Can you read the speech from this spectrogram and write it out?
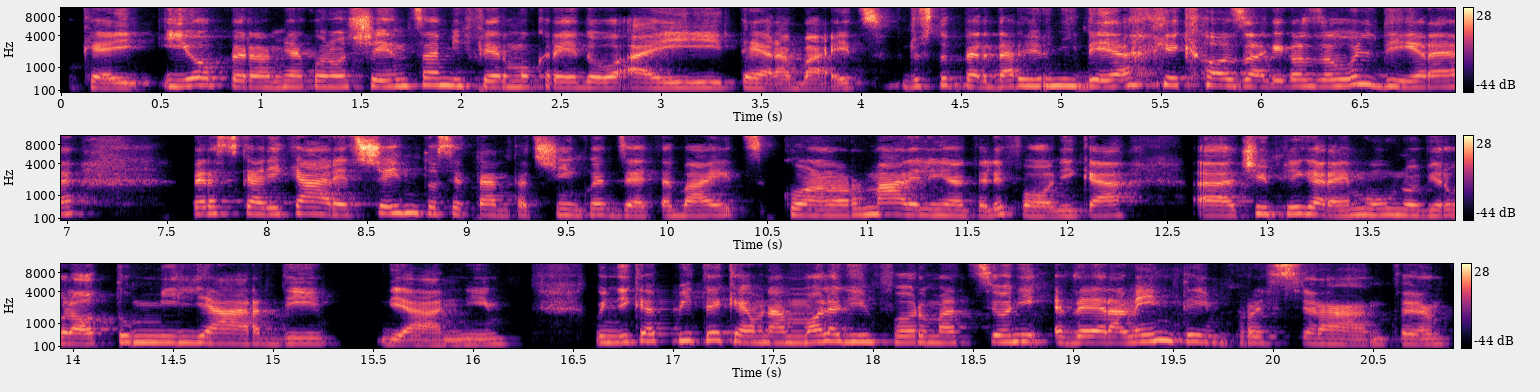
Ok, io per la mia conoscenza mi fermo credo ai terabytes, giusto per darvi un'idea che cosa, che cosa vuol dire per scaricare 175 zettabytes con una normale linea telefonica eh, ci impiegheremo 1,8 miliardi di anni. Quindi capite che è una mole di informazioni veramente impressionante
